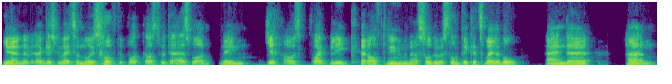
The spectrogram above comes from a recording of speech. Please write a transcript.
you know. and I guess we made some noise off the podcast with the as one. Then yeah, I was quite bleak that afternoon when I saw there were still tickets available, and uh, um,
